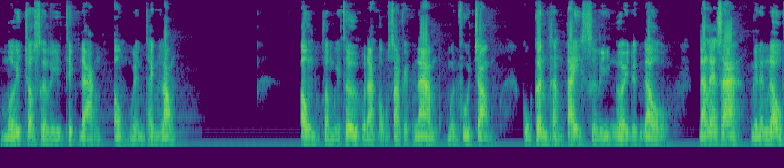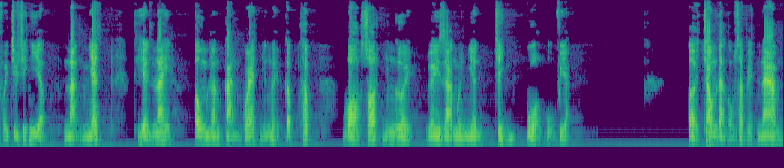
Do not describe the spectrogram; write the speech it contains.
mới cho xử lý thích đáng ông Nguyễn Thành Long. Ông Tổng Bí thư của Đảng Cộng sản Việt Nam Nguyễn Phú Trọng cũng cần thẳng tay xử lý người đứng đầu. Đáng lẽ ra người đứng đầu phải chịu trách nhiệm nặng nhất thì hiện nay ông đang cản quét những người cấp thấp, bỏ sót những người gây ra nguyên nhân chính của vụ việc. Ở trong Đảng Cộng sản Việt Nam,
